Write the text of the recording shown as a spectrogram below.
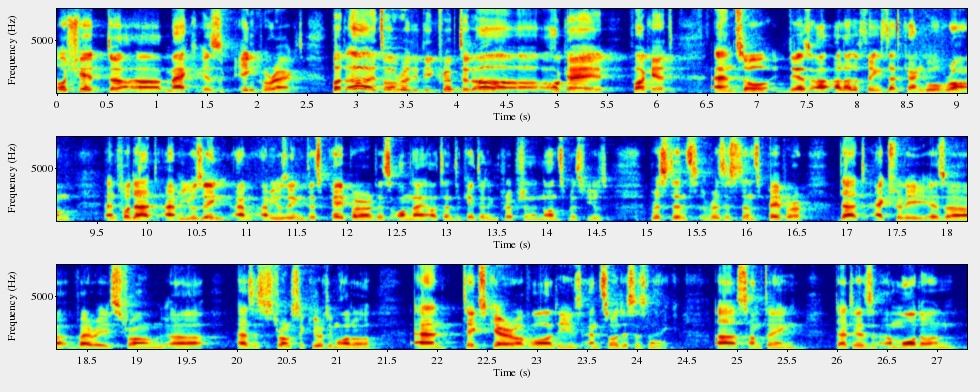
oh shit, the uh, MAC is incorrect but ah, it's already decrypted. Oh, okay, fuck it. And so there's a, a, lot of things that can go wrong. And for that, I'm using, I'm, I'm using this paper, this online authenticated encryption and nonce misuse resistance, resistance paper that actually is a very strong, uh, has a strong security model and takes care of all these. And so this is like uh, something that is a modern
